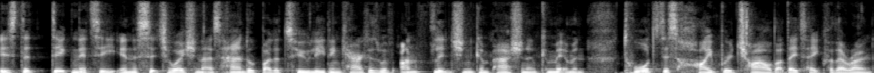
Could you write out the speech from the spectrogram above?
is the dignity in the situation that is handled by the two leading characters with unflinching compassion and commitment towards this hybrid child that they take for their own.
